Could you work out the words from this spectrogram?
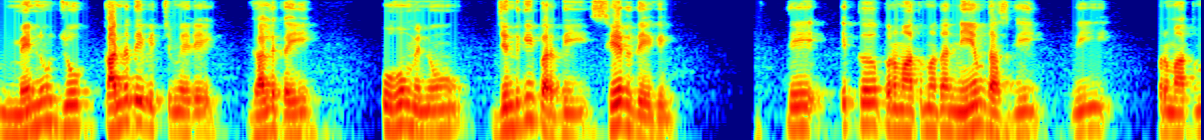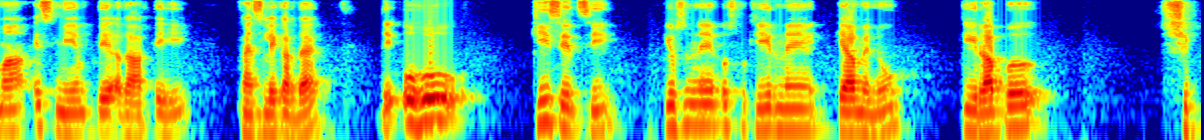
ਮੈਨੂੰ ਜੋ ਕੰਨ ਦੇ ਵਿੱਚ ਮੇਰੇ ਗੱਲ ਕਹੀ, ਉਹ ਮੈਨੂੰ ਜ਼ਿੰਦਗੀ ਭਰ ਦੀ ਸੇਧ ਦੇ ਗਈ। ਤੇ ਇੱਕ ਪਰਮਾਤਮਾ ਦਾ ਨਿਯਮ ਦੱਸ ਗਈ ਵੀ ਪਰਮਾਤਮਾ ਇਸ ਨਿਯਮ ਦੇ ਆਧਾਰ ਤੇ ਹੀ ਫੈਸਲੇ ਕਰਦਾ ਹੈ। ਤੇ ਉਹ ਕੀ ਸੇਧ ਸੀ? ਕਿ ਉਸਨੇ, ਉਸ ਫਕੀਰ ਨੇ ਕਿਹਾ ਮੈਨੂੰ ਕਿ ਰੱਬ ਸ਼ਿ-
